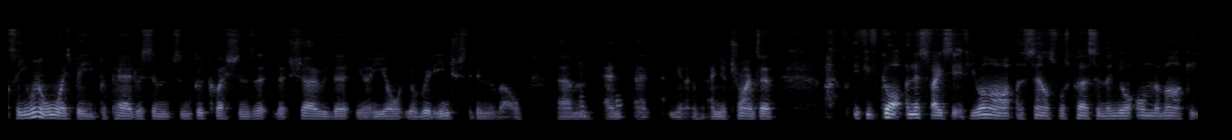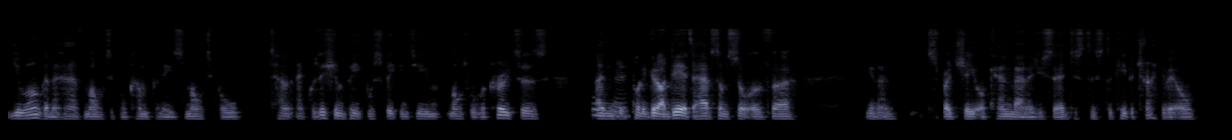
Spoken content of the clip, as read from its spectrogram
so you want to always be prepared with some some good questions that, that show that you know you're you're really interested in the role um, and, and you know and you're trying to if you've got and let's face it if you are a salesforce person then you're on the market you are going to have multiple companies multiple talent acquisition people speaking to you multiple recruiters mm-hmm. and it's probably a good idea to have some sort of uh, you know spreadsheet or kanban as you said just, just to keep a track of it all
